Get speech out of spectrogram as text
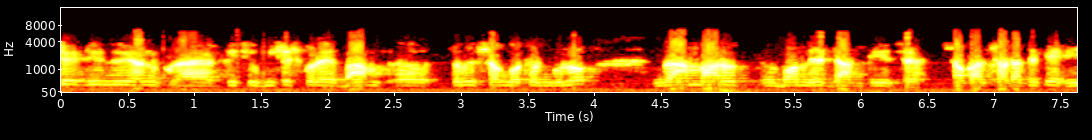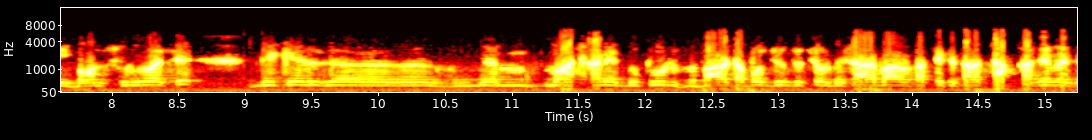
ট্রেড ইউনিয়ন কিছু বিশেষ করে বাম শ্রমিক সংগঠনগুলো গ্রাম ভারত বন্ধের ডাক দিয়েছে। সকাল ছটা থেকে এই বন্ধ শুরু হয়েছে। বিকেল মাঝখানে দুপুর বারোটা পর্যন্ত চলবে সাড়ে বারোটা থেকে তারা চাক্কা জ্যামের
